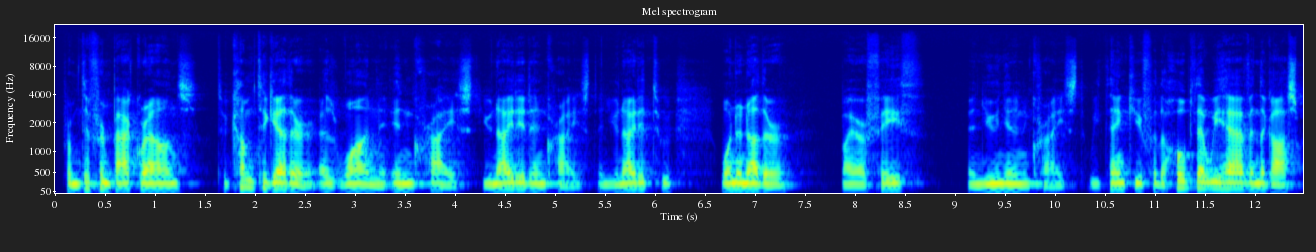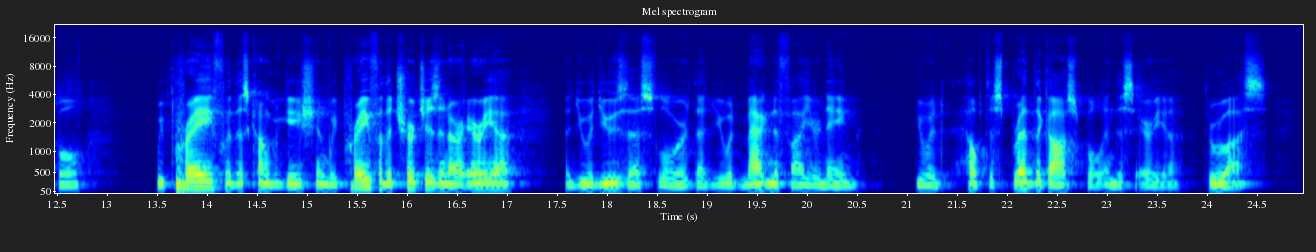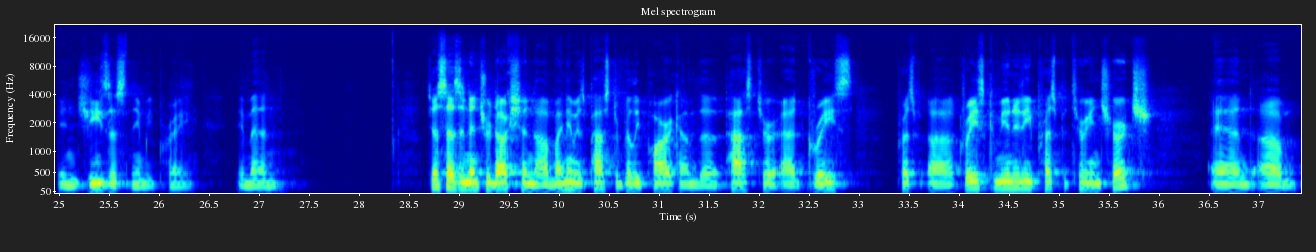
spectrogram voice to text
from different backgrounds, to come together as one in Christ, united in Christ, and united to one another by our faith and union in Christ. We thank you for the hope that we have in the gospel. We pray for this congregation. We pray for the churches in our area that you would use us, Lord, that you would magnify your name. You would help to spread the gospel in this area through us. In Jesus' name we pray. Amen. Just as an introduction, uh, my name is Pastor Billy Park. I'm the pastor at Grace, Pres- uh, Grace Community Presbyterian Church. And um,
